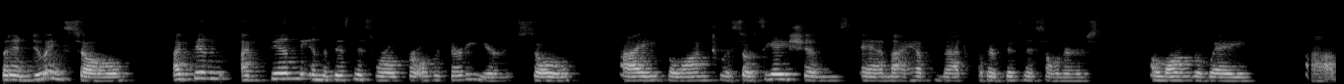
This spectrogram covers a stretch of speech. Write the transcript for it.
but in doing so, I've been I've been in the business world for over 30 years. So I belong to associations and I have met other business owners along the way. Uh,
